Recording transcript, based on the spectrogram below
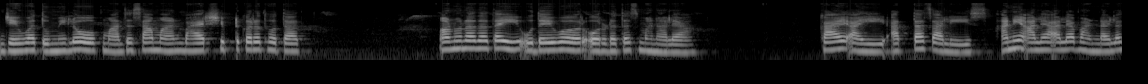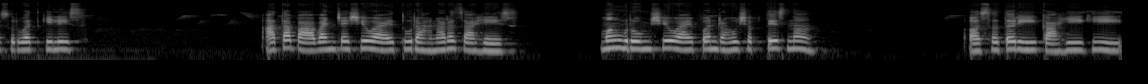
जेव्हा तुम्ही लोक माझं सामान बाहेर शिफ्ट करत होतात. अनुराधाताई उदयवर ओरडतच म्हणाल्या काय आई आत्ताच आलीस आणि आल्या आल्या भांडायला सुरुवात केलीस? आता बाबांच्याशिवाय तू राहणारच आहेस. मग रूमशिवाय पण राहू शकतेस ना? असं तरी काहीही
